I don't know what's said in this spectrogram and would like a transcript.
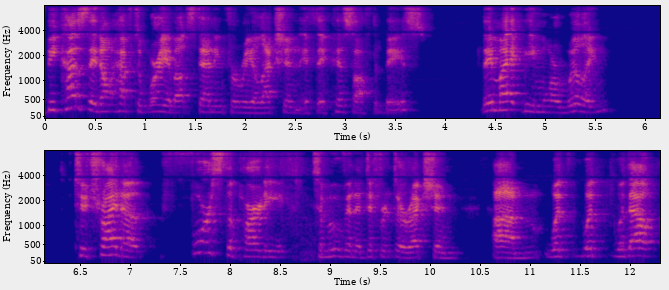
because they don't have to worry about standing for reelection if they piss off the base, they might be more willing to try to force the party to move in a different direction um, with, with, without,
